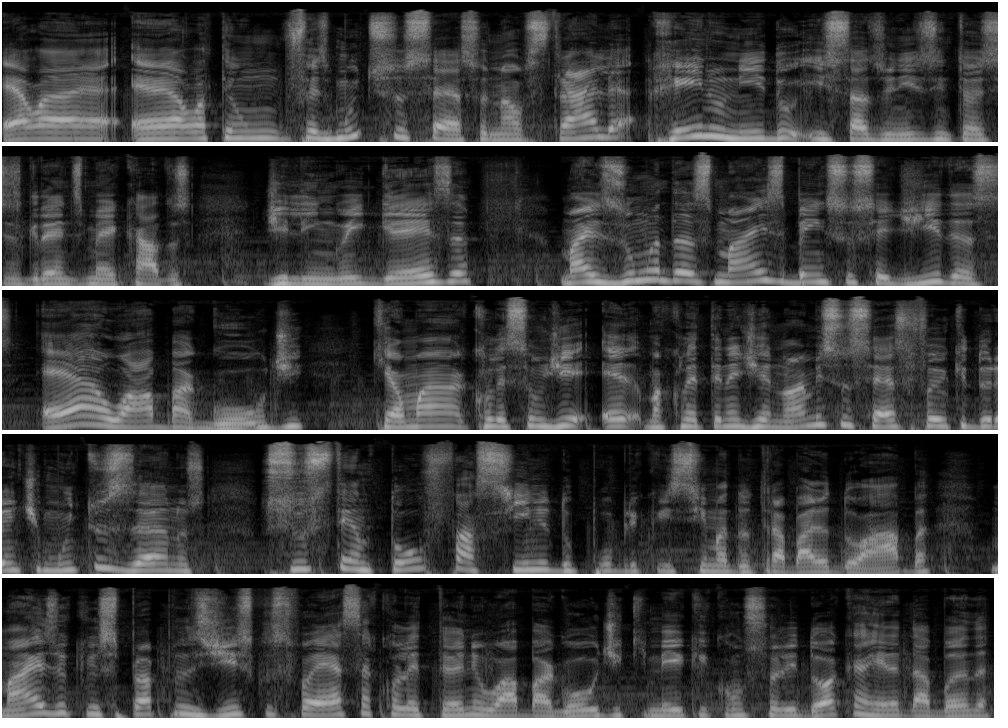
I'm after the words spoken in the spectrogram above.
Ela, é- ela tem um, fez muito sucesso na Austrália, Reino Unido e Estados Unidos, então esses grandes mercados de língua inglesa. Mas uma das mais bem-sucedidas é a Waba Gold, que é uma coleção de uma coletânea de enorme sucesso, foi o que durante muitos anos sustentou o fascínio do público em cima do trabalho do ABBA, mais do que os próprios discos, foi essa coletânea, o ABBA Gold, que meio que consolidou a carreira da banda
